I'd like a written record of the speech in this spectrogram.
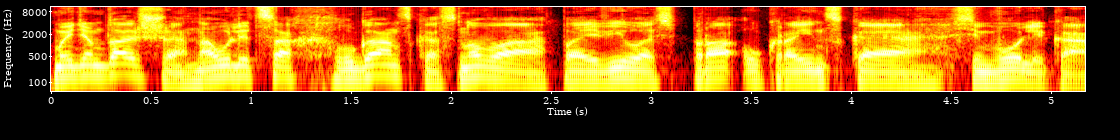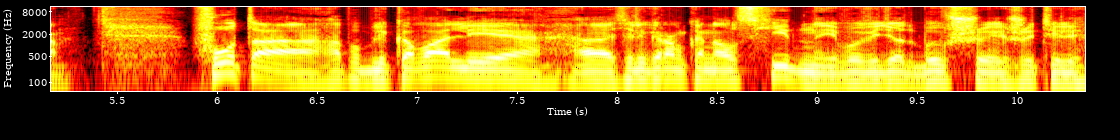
Мы идем дальше. На улицах Луганска снова появилась проукраинская символика. Фото опубликовали э, телеграм-канал «Схидный». Его ведет бывший житель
